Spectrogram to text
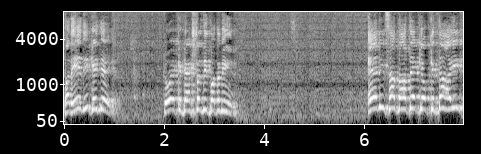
ਪਰ ਇਹ ਨਹੀਂ ਕਹਿੰਦੇ ਕਿ ਉਹ ਇੱਕ ਗੈਂਗਸਟਰ ਦੀ ਪਤਨੀ ਹੈ ਇਹ ਨਹੀਂ ਸਭ ਦੱਸਦੇ ਕਿ ਉਹ ਕਿੱਦਾਂ ਆਈ।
